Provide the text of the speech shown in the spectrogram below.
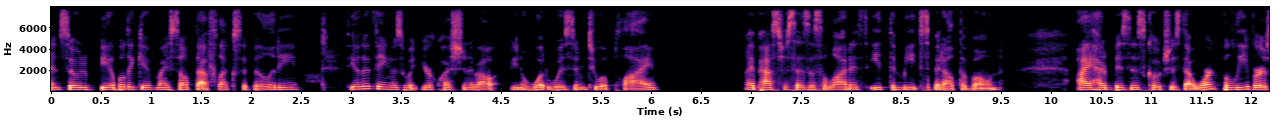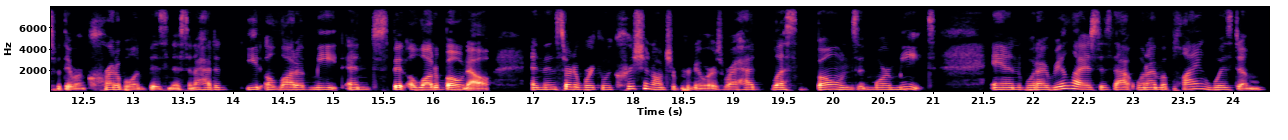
And so to be able to give myself that flexibility. The other thing is what your question about, you know, what wisdom to apply. My pastor says this a lot, it's eat the meat, spit out the bone. I had business coaches that weren't believers, but they were incredible in business. And I had to eat a lot of meat and spit a lot of bone out. And then started working with Christian entrepreneurs where I had less bones and more meat. And what I realized is that when I'm applying wisdom,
